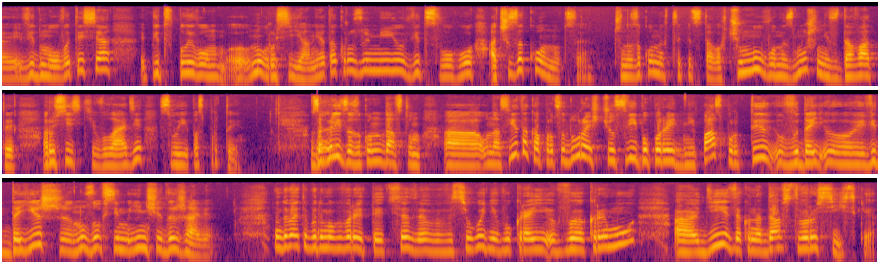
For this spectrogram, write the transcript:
відмовитися під впливом ну, росіян, я так розумію, від свого. А чи законно це? Чи на законних це підставах? Чому вони змушені здавати російській владі свої паспорти? Взагалі, за законодавством е, у нас є така процедура, що свій попередній паспорт ти е, віддаєш ну зовсім іншій державі. Ну, давайте будемо говорити. Це сьогодні в Украї... в Криму діє законодавство російське.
